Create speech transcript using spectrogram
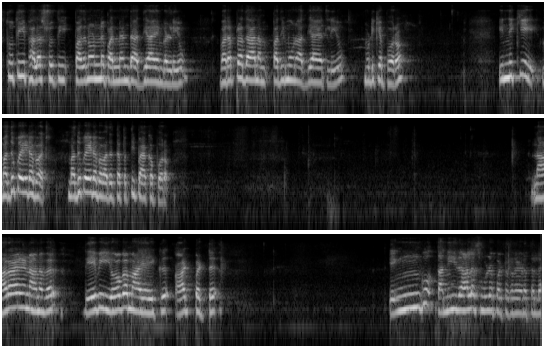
ஸ்துதி பலஸ்ருதி பதினொன்று பன்னெண்டு அத்தியாயங்கள்லையும் வரப்பிரதானம் பதிமூணு அத்தியாயத்துலையும் முடிக்க போகிறோம் இன்னைக்கு மதுகைடபர் மதுகைடப வதத்தை பற்றி பார்க்க போகிறோம் நாராயணானவர் தேவி யோக மாயைக்கு ஆட்பட்டு எங்கும் தண்ணீரால சூழப்பட்டுக்கிற இடத்துல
